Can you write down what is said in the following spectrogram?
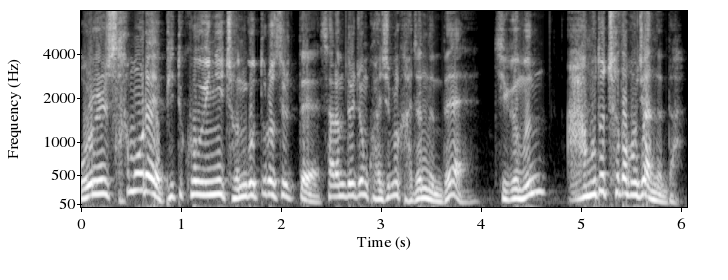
올 3월에 비트코인이 전고 뚫었을 때 사람들이 좀 관심을 가졌는데 지금은 아무도 쳐다보지 않는다.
